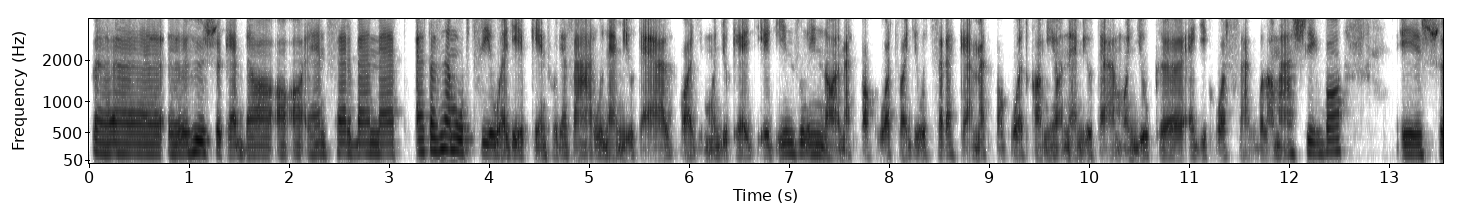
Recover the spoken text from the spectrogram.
ö, hősök ebbe a, a, a rendszerben, mert hát az nem opció egyébként, hogy az áru nem jut el, vagy mondjuk egy, egy inzulinnal megpakolt, vagy gyógyszerekkel megpakolt kamion nem jut el mondjuk egyik országból a másikba, és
